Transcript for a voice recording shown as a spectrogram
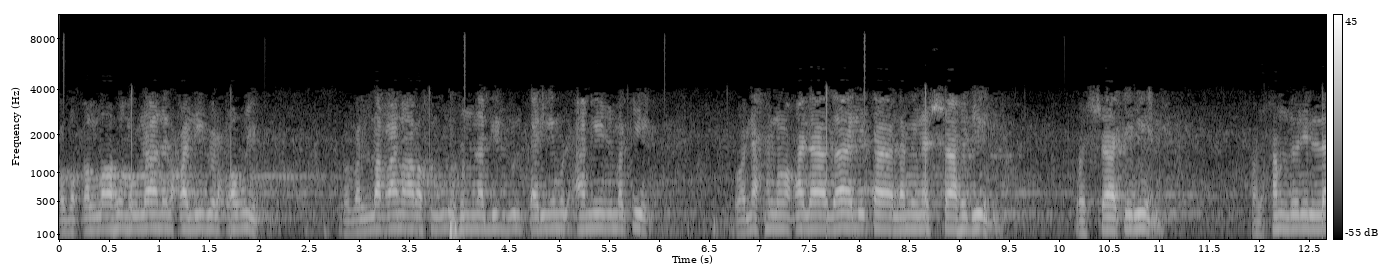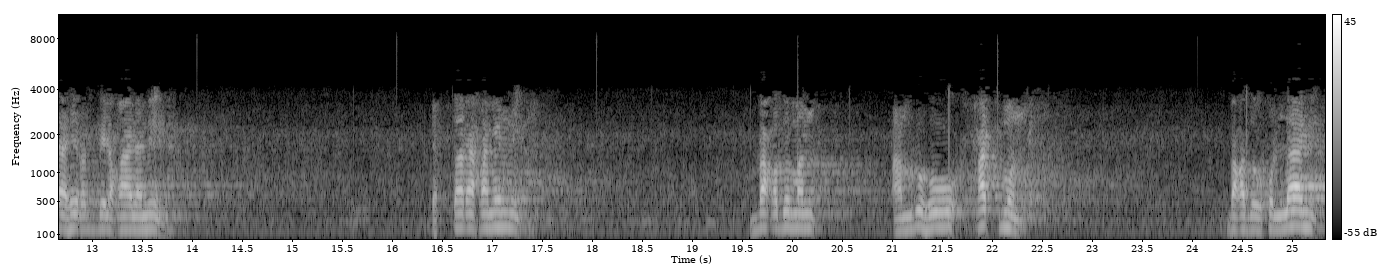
صدق الله مولانا العلي العظيم. وبلغنا رسوله النبي الكريم الأمين المكين. ونحن على ذلك لمن الشاهدين والشاكرين والحمد لله رب العالمين. اقترح مني بعض من أمره حتم، بعض الخلان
